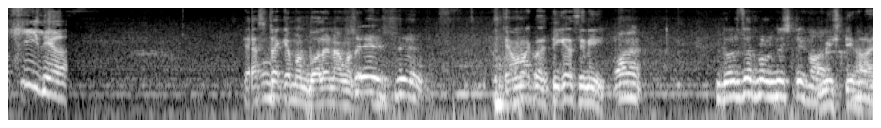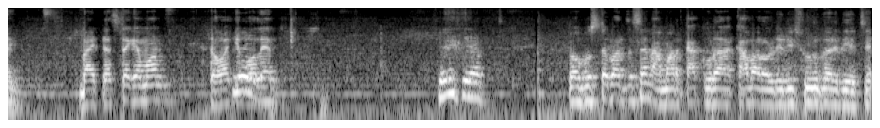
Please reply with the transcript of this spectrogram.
细的。 টেস্টটা কেমন বলেন আমাদের? কেমন লাগল? ঠিক আছে নি? অনেক। ফল মিষ্টি হয় মিষ্টি হয়। ভাই টেস্টটা কেমন? সবাইকে বলেন। তো বুঝতে পারতেছেন আমার কাকুরা খাবার অলরেডি শুরু করে দিয়েছে।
